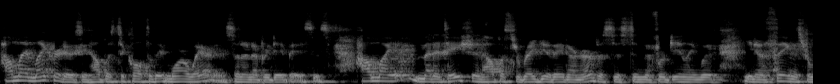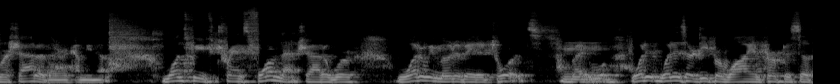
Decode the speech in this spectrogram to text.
How might microdosing help us to cultivate more awareness on an everyday basis? How might meditation help us to regulate our nervous system if we're dealing with, you know, things from our shadow that are coming up? Once we've transformed that shadow work, what are we motivated towards? Mm. Right? What, what is our deeper why and purpose of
